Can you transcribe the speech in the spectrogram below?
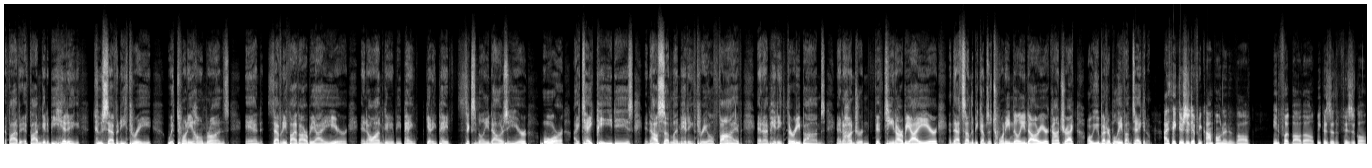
If I if I'm going to be hitting 273 with 20 home runs and 75 RBI a year, and all I'm going to be paying getting paid six million dollars a year, or I take PEDs and now suddenly I'm hitting 305 and I'm hitting 30 bombs and 115 RBI a year, and that suddenly becomes a 20 million dollar a year contract. Oh, you better believe I'm taking them. I think there's a different component involved in football though, because of the physical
